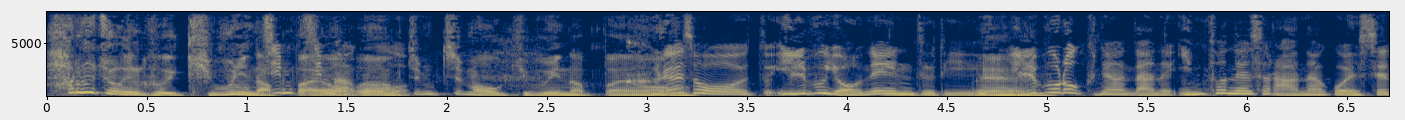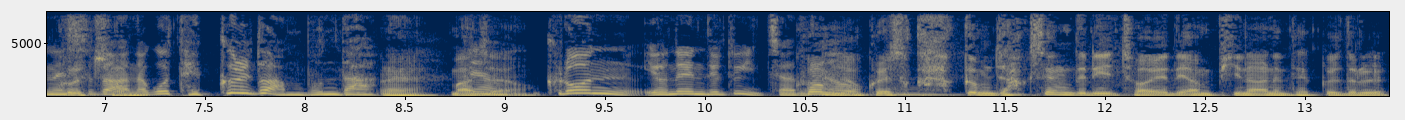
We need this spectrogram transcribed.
하루 종일 거기 기분이 나빠요. 찜찜하고. 어, 찜찜하고 기분이 나빠요. 그래서 또 일부 연예인들이 네. 일부러 그냥 나는 인터넷을 안 하고 SNS도 그렇죠. 안 하고 댓글도 안 본다. 네, 맞아요. 그런 연예인들도 있잖아요. 그럼요. 그래서 가끔 이제 학생들이 저에 대한 비난의 댓글들을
